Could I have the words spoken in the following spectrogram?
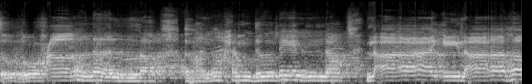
সুবহানাল্লাহ, আলহামদুলিল্লাহ, লা ইলাহা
